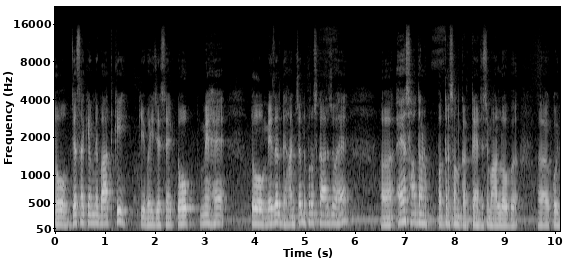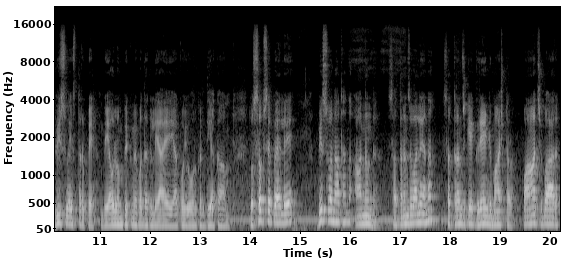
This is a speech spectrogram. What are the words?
तो जैसा कि हमने बात की कि भाई जैसे टॉप में है तो मेजर ध्यानचंद पुरस्कार जो है असाधारण प्रदर्शन करते हैं। जैसे मान लो कोई विश्व स्तर पे बे ओलंपिक में पदक ले आए या कोई और कर दिया काम। तो सबसे पहले विश्वनाथन आनंद, शतरंज वाले हैं ना? शतरंज के ग्रैंड मास्टर, पाँच बार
